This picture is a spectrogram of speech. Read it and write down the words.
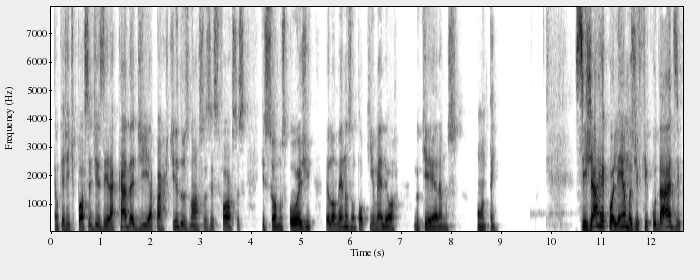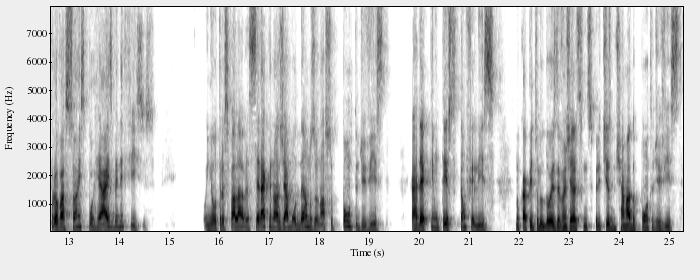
Então, que a gente possa dizer a cada dia, a partir dos nossos esforços, que somos hoje pelo menos um pouquinho melhor do que éramos ontem. Se já recolhemos dificuldades e provações por reais benefícios, em outras palavras, será que nós já mudamos o nosso ponto de vista? Kardec tem um texto tão feliz no capítulo 2 do Evangelho segundo o Espiritismo chamado Ponto de Vista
